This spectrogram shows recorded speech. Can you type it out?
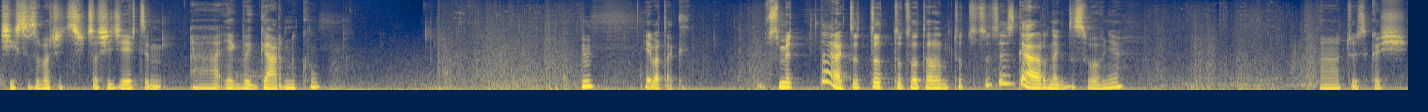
Jeśli chcę zobaczyć, co się dzieje w tym a, jakby garnku. Hm, chyba tak. W sumie tak, to, to, to, to, to, to, to, to jest garnek dosłownie. A, tu jest jakaś...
